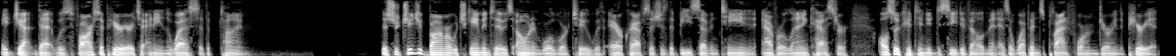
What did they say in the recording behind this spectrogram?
a jet that was far superior to any in the West at the time. The strategic bomber, which came into its own in World War II with aircraft such as the B 17 and Avro Lancaster, also continued to see development as a weapons platform during the period.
